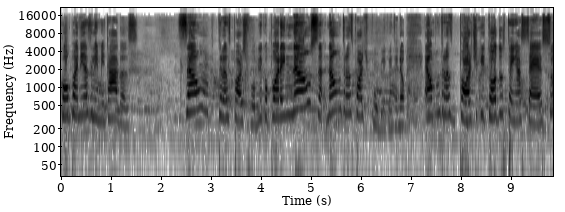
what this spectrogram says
companhias limitadas são transporte público, porém não, não um transporte público, entendeu? É um transporte que todos têm acesso,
